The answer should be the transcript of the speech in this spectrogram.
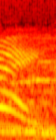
Hey.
